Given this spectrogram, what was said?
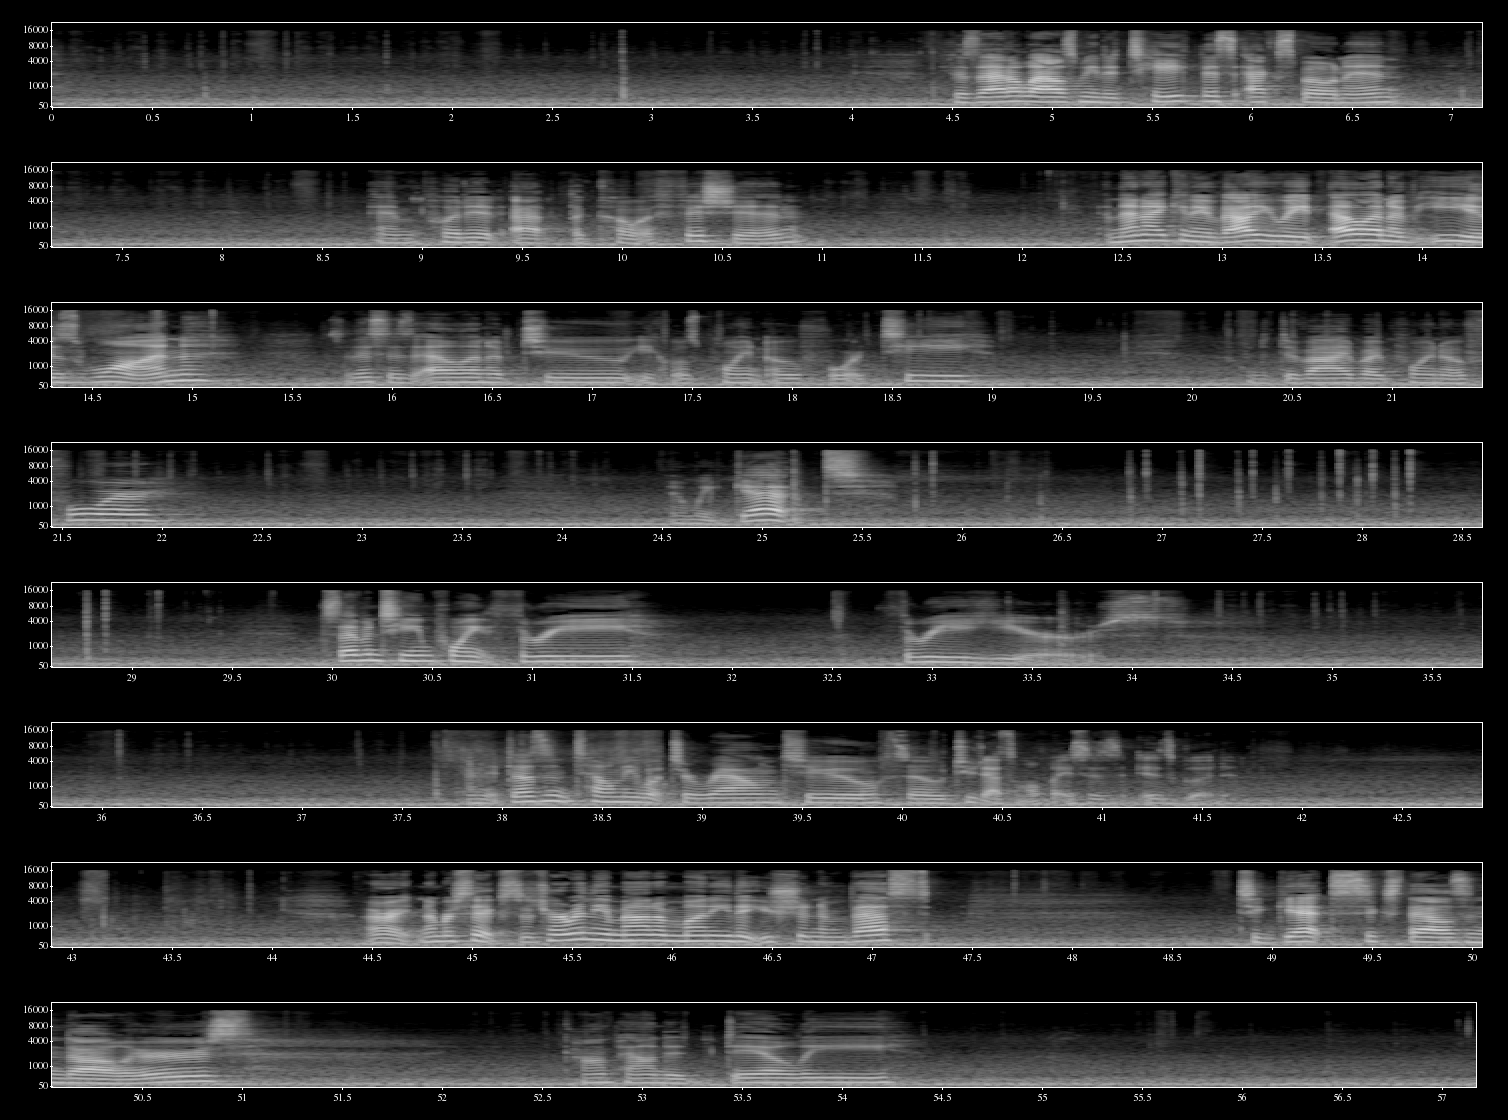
Because that allows me to take this exponent and put it at the coefficient. And then I can evaluate ln of e is 1. So this is ln of 2 equals 0.04t. I'm going to divide by 0.04. And we get 17.33 years. And it doesn't tell me what to round to, so two decimal places is good. All right, number six, determine the amount of money that you should invest to get $6,000 compounded daily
